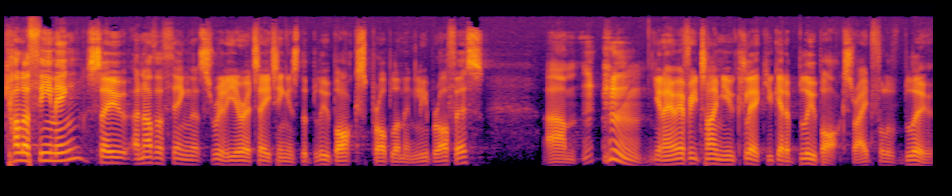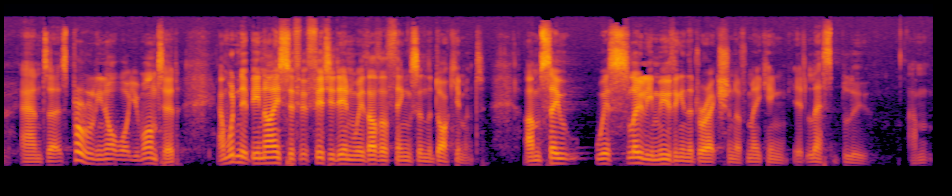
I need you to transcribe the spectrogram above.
color theming, so another thing that's really irritating is the blue box problem in LibreOffice. Um, you know, every time you click, you get a blue box, right, full of blue. And uh, it's probably not what you wanted. And wouldn't it be nice if it fitted in with other things in the document? Um, so we're slowly moving in the direction of making it less blue. Um,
